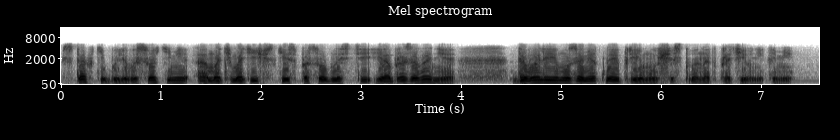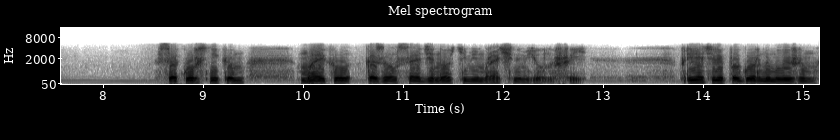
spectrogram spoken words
Ставки были высокими, а математические способности и образование давали ему заметное преимущество над противниками. Сокурсником Майкл казался одиноким и мрачным юношей. Приятели по горным лыжам,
